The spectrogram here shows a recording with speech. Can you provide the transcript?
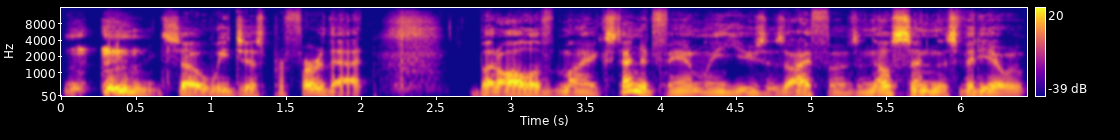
so we just prefer that. But all of my extended family uses iPhones, and they'll send this video,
